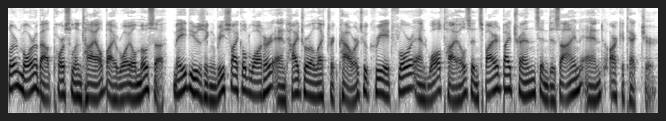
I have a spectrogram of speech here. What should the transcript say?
learn more about porcelain tile by Royal Mosa, made using recycled water and hydroelectric power to create floor and wall tiles inspired by trends in design and architecture.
